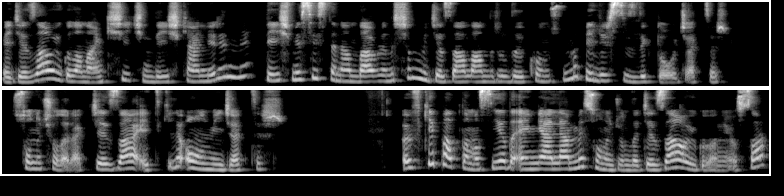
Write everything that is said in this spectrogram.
ve ceza uygulanan kişi için değişkenlerin mi, değişmesi istenen davranışın mı cezalandırıldığı konusunda belirsizlik doğacaktır. Sonuç olarak ceza etkili olmayacaktır. Öfke patlaması ya da engellenme sonucunda ceza uygulanıyorsa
